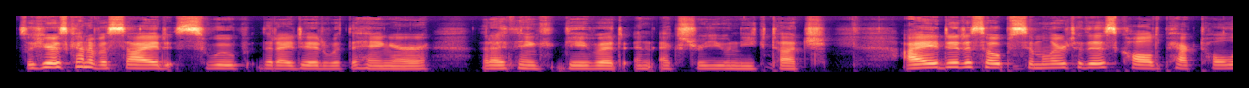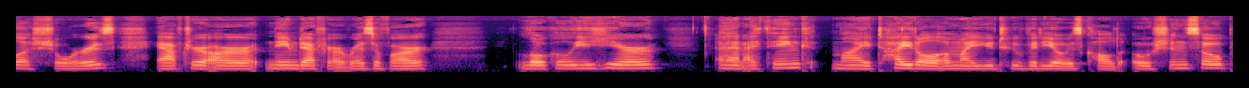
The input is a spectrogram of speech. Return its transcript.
So here's kind of a side swoop that I did with the hanger that I think gave it an extra unique touch. I did a soap similar to this called Pactola Shores after our named after our reservoir locally here. And I think my title of my YouTube video is called Ocean Soap.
